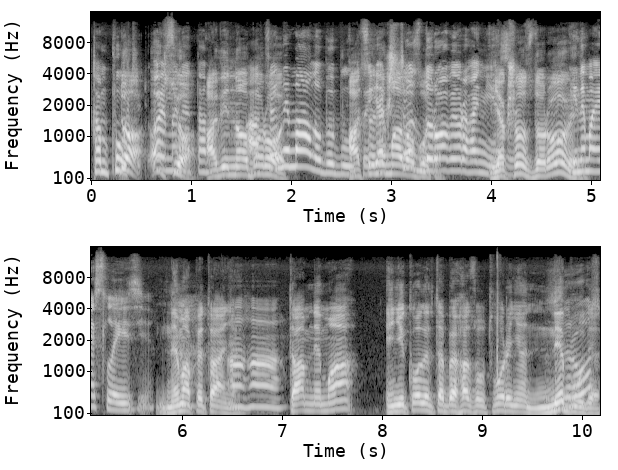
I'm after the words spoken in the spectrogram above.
там пучить, Да, ой, все. мене там. А він наоборот. А це не мало би бути, А це не якщо мало бути. здоровий організм. Якщо здоровий, І немає слизі. Нема питання. Ага. Там нема і ніколи в тебе газоутворення не буде.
